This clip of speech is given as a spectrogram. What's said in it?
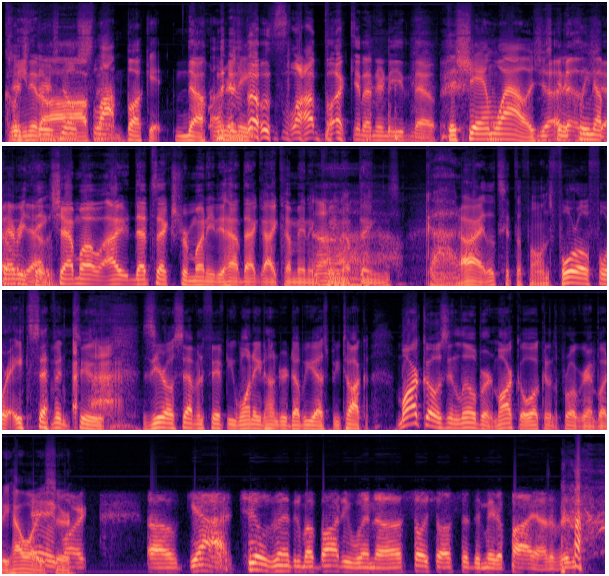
clean there's, it there's off. no slop and- bucket. No, underneath. there's no slop bucket underneath. No. The sham wow is just No, going to no, clean up Sham- Yeah, everything. the ShamWow, I that's extra money to have that guy come in and clean Ah. up things. God. All right, let's hit the phones. 404 872 0750 1 800 WSB Talk. Marco's in Lilburn. Marco, welcome to the program, buddy. How are you, sir? Mark. Uh, yeah, chills ran through my body when uh, soy sauce said they made a pie out of it.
